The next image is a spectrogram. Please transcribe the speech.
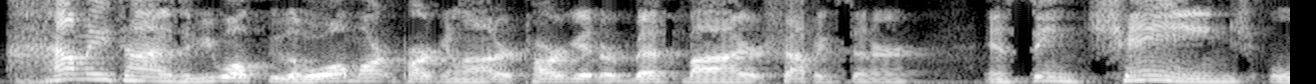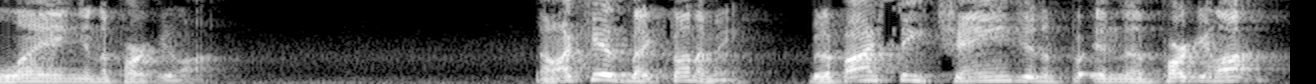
How many times have you walked through the Walmart parking lot or Target or Best Buy or shopping center and seen change laying in the parking lot. Now, my kids make fun of me, but if I see change in the, in the parking lot,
